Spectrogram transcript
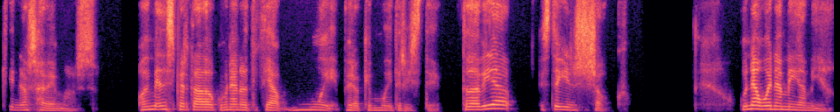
que no sabemos. Hoy me he despertado con una noticia muy, pero que muy triste. Todavía estoy en shock. Una buena amiga mía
